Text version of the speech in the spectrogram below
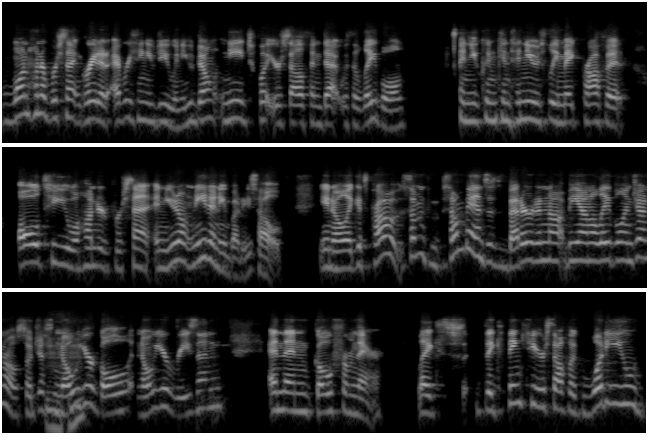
100% great at everything you do and you don't need to put yourself in debt with a label and you can continuously make profit all to you 100% and you don't need anybody's help you know like it's probably some some bands it's better to not be on a label in general so just know Mhm. your goal know your reason and then go from there like like think to yourself like what do you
